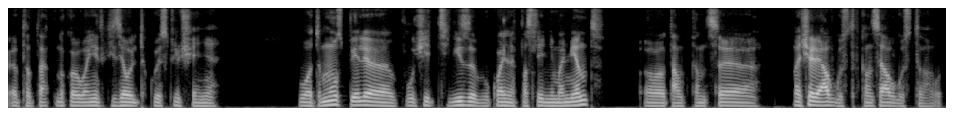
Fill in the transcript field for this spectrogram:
Это так, на какой они сделали такое исключение. Вот, и мы успели получить визы буквально в последний момент, э, там в конце, в начале августа, в конце августа. Вот.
